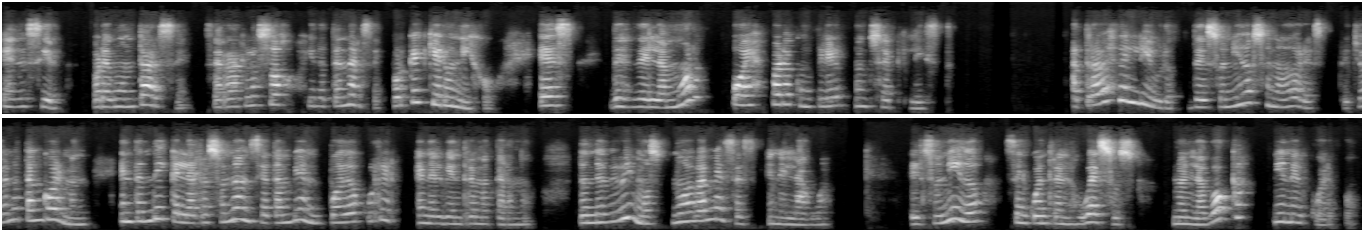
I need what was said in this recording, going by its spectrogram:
es decir, preguntarse, cerrar los ojos y detenerse, ¿por qué quiero un hijo? ¿Es desde el amor o es para cumplir un checklist? A través del libro de Sonidos Sanadores de Jonathan Goldman, entendí que la resonancia también puede ocurrir en el vientre materno, donde vivimos nueve meses en el agua. El sonido se encuentra en los huesos, no en la boca ni en el cuerpo.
